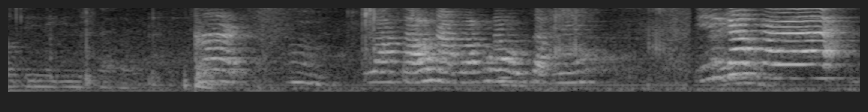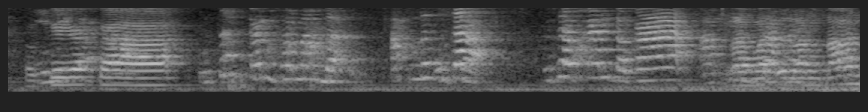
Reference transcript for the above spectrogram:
rotinya gini. Nah, hmm. ulang tahun aku aku ucapnya. Ini kakak. Oke kakak. Ucapkan sama Mbak Agnes. Ucap. Ucapkan toh kak. Aku Selamat ulang tahun.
